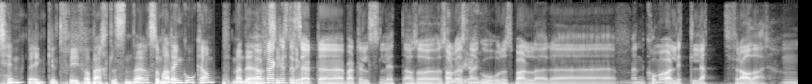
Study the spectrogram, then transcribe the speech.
kjempeenkelt fri fra Bertelsen der, som hadde en god kamp, men det Ja, for jeg kritiserte Bertelsen litt. Altså, Salvesen er en god hodespiller, eh, men kommer vel litt lett fra der. Mm.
